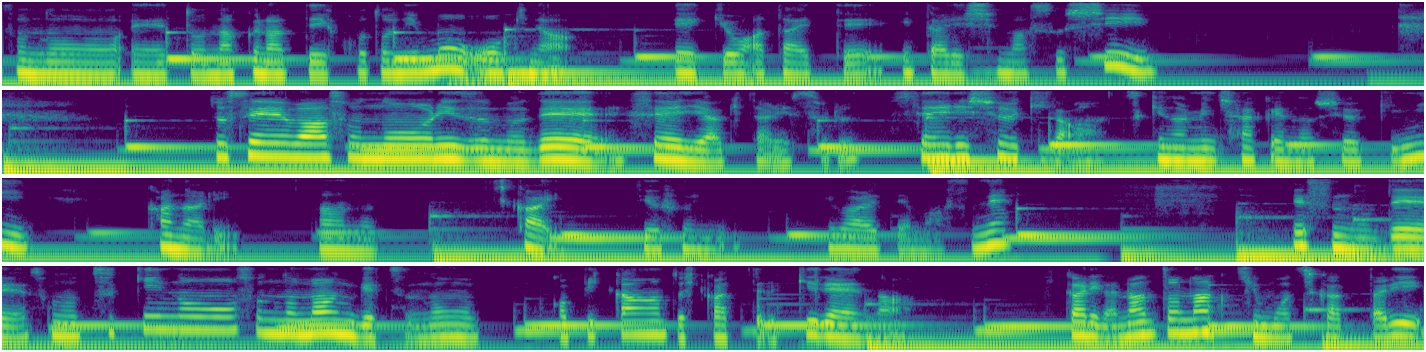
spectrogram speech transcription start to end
その、えーと亡くなっていくことにも大きな影響を与えていたりしますし女性はそのリズムで生理が来たりする生理周期が月の満ち欠けの周期にかなりあの近いっていうふうに言われてますね。ですので、その月のその満月のこうピカーンと光ってる綺麗な光がなんとなく気持ちかったり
